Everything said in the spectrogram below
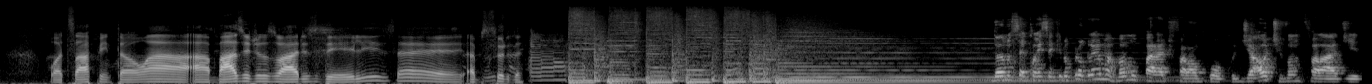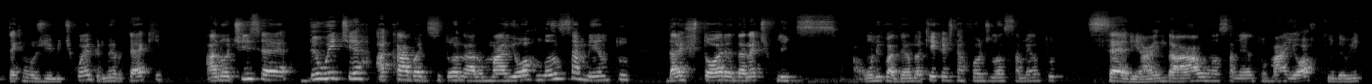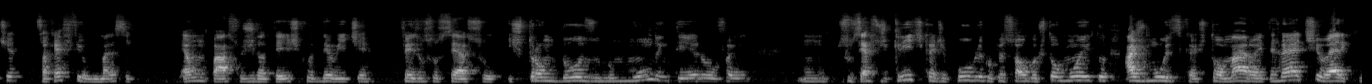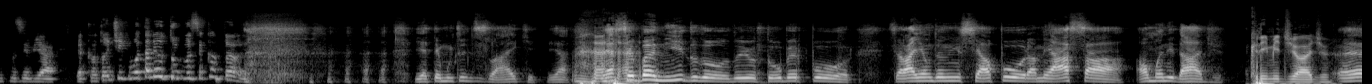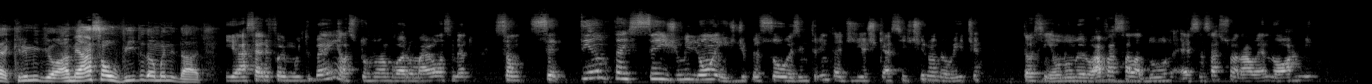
WhatsApp, então a, a base de usuários deles é absurda. Dando sequência aqui no programa, vamos parar de falar um pouco de alt, vamos falar de tecnologia Bitcoin, primeiro tech. A notícia é The Witcher acaba de se tornar o maior lançamento da história da Netflix. O único adendo aqui é que a gente está falando de lançamento série. Ainda há um lançamento maior que o The Witcher, só que é filme, mas assim, é um passo gigantesco. The Witcher fez um sucesso estrondoso no mundo inteiro, foi um, um sucesso de crítica, de público, o pessoal gostou muito, as músicas tomaram a internet, o Eric, inclusive, já, já cantou, tinha que botar no YouTube você cantando. ia ter muito dislike, ia, ia ser banido do, do youtuber por, sei lá, iam denunciar por ameaça à humanidade. Crime de ódio. É, crime de ódio. Ameaça ao ouvido da humanidade. E a série foi muito bem, ela se tornou agora o maior lançamento. São 76 milhões de pessoas em 30 dias que assistiram The Witcher. Então, assim, é um número avassalador, é sensacional, é enorme.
